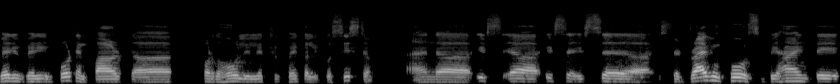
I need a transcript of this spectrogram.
very, very important part for the whole electric vehicle ecosystem. And it's, it's, it's, it's the driving force behind the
